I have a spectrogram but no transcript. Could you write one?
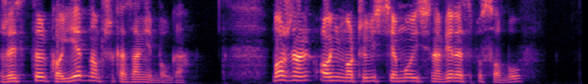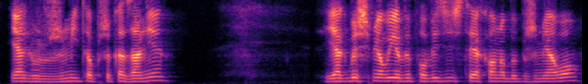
że jest tylko jedno przykazanie Boga. Można o nim oczywiście mówić na wiele sposobów. Jak brzmi to przykazanie? Jakbyś miał je wypowiedzieć, to jak ono by brzmiało?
